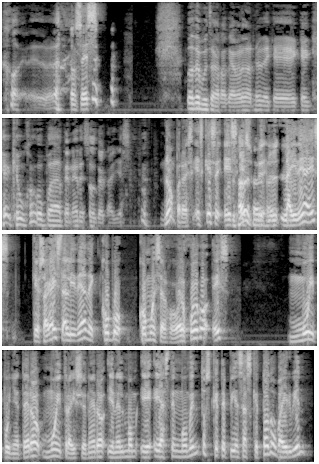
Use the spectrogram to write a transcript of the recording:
Joder, de verdad. Entonces, Me hace mucha gracia, ¿verdad? ¿eh? De que, que- que- que un juego pueda tener esos detalles. No, pero es, es que es, es- Sabes, es- sabes, sabes. la idea es que os hagáis la idea de cómo, cómo es el juego. El juego es muy puñetero, muy traicionero y, en el y hasta en momentos que te piensas que todo va a ir bien,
